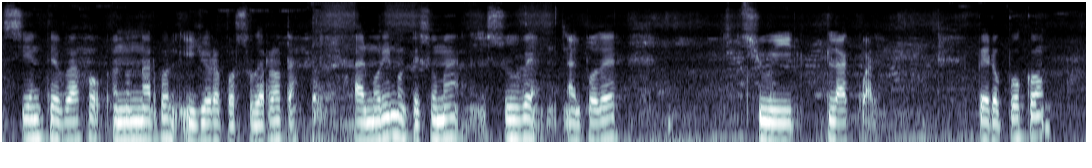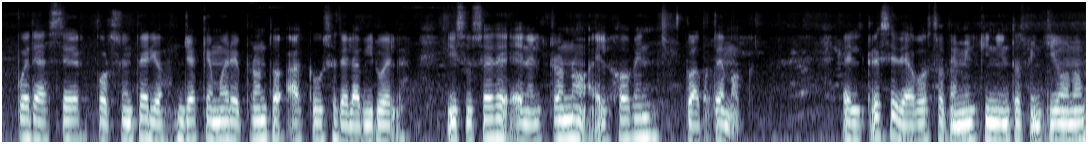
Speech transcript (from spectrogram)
siente bajo en un árbol y llora por su derrota. Al morir Moctezuma sube al poder Chuitlacual, pero poco puede hacer por su imperio, ya que muere pronto a causa de la viruela, y sucede en el trono el joven Cuauhtémoc. El 13 de agosto de 1521,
